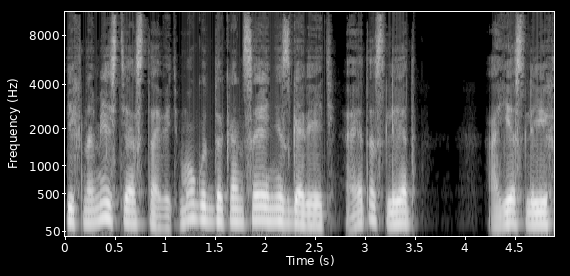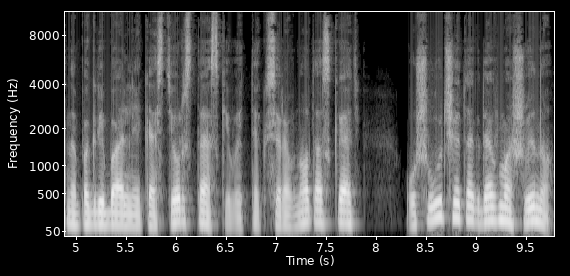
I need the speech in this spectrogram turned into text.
их на месте оставить, могут до конца и не сгореть, а это след. А если их на погребальный костер стаскивать, так все равно таскать. Уж лучше тогда в машину.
